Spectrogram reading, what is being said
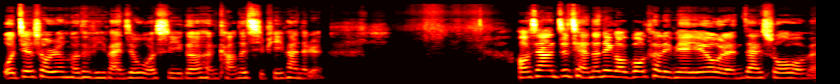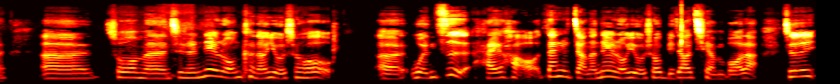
我接受任何的批判，就我是一个很扛得起批判的人。好像之前的那个播客里面也有人在说我们，呃，说我们其实内容可能有时候，呃，文字还好，但是讲的内容有时候比较浅薄了。其实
